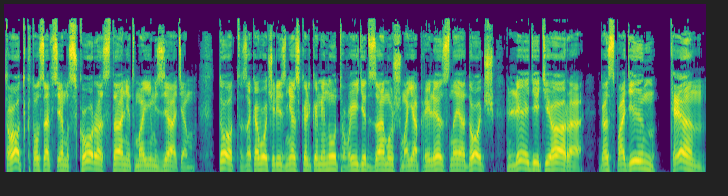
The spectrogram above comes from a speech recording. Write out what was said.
Тот, кто совсем скоро станет моим зятем. Тот, за кого через несколько минут выйдет замуж моя прелестная дочь, леди Тиара, господин Кен.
